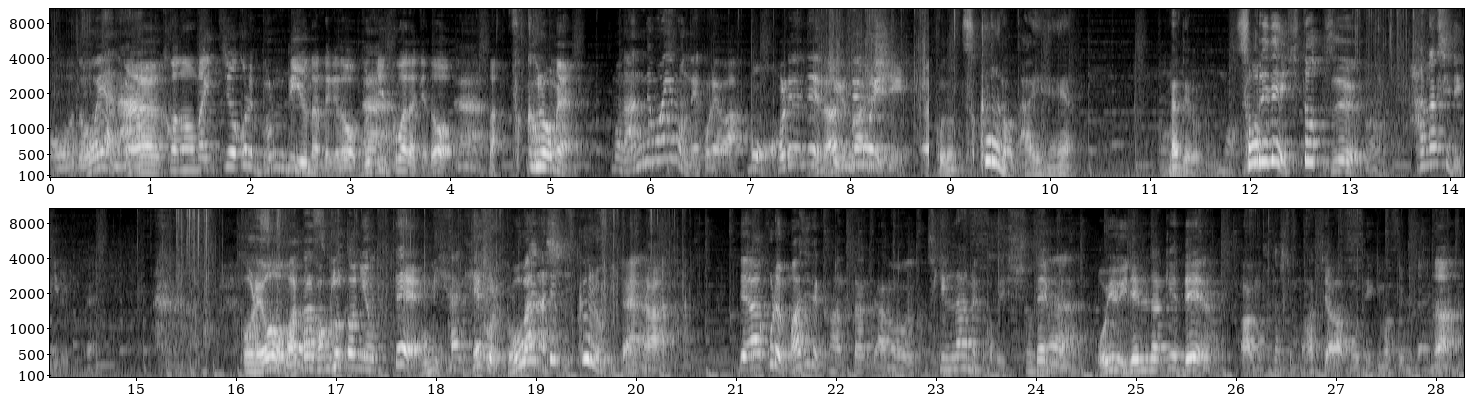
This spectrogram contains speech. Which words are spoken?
王道やな。あーこの、まあ、一応これ分離なんだけど分離クワだけど、うん。まあ、袋麺。もう何でもいいもんねこれは。もうこれね何でもいい。この作るの大変やなんだよ。まあ。それで一つ話できるよね。これを渡すことによってお土産。えこれどうやって話作るみたいな。であこれマジで簡単であのチキンラーメンとかと一緒で、お湯入れるだけで、あの蓋してもらっちゃもうできますよみたいな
